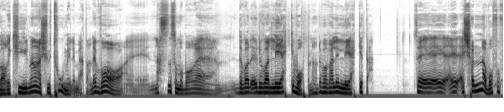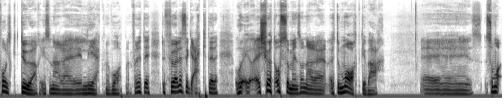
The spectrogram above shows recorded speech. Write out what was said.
ga rekyl, men den 22 millimeteren, det var eh, nesten som å bare Det var, det var lekevåpen. Det var veldig lekete. Så jeg, jeg, jeg, skjønner hvorfor folk dør i sånn her eh, lek med våpen, for det, det føles ikke ekte. Og jeg, jeg skjøt også med en sånn her eh, automatgevær eh, som var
